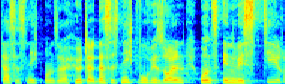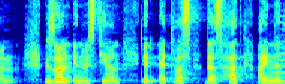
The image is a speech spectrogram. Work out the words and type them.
Das ist nicht unsere Hütte, das ist nicht, wo wir sollen uns investieren. Wir sollen investieren in etwas, das hat einen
